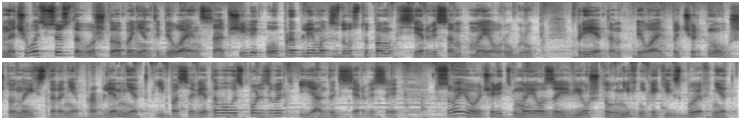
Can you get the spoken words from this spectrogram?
Началось все с того, что абоненты Beeline сообщили о проблемах с доступом к сервисам Mail.ru Group. При этом Beeline подчеркнул, что на их стороне проблем нет и посоветовал использовать Яндекс сервисы. В свою очередь Mail заявил, что у них никаких сбоев нет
